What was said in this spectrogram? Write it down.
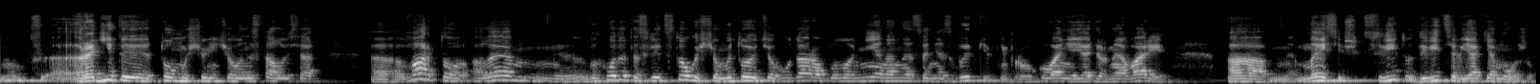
Ну, радіти тому, що нічого не сталося, варто, але виходити слід з того, що метою цього удару було не нанесення збитків, не провокування ядерної аварії, а меседж світу: дивіться, як я можу.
